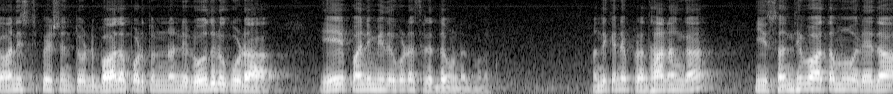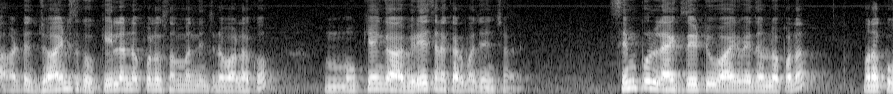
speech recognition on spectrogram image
కానిస్టిపేషన్ తోటి బాధపడుతున్నన్ని రోజులు కూడా ఏ పని మీద కూడా శ్రద్ధ ఉండదు మనకు. అందుకనే ప్రధానంగా ఈ సంధివాతము లేదా అంటే జాయింట్స్కు కీళ్ళ నొప్పులకు సంబంధించిన వాళ్ళకు ముఖ్యంగా విరేచన కర్మ జయించాలి. సింపుల్ లాక్సేటివ్ ఆయుర్వేదం లోపల మనకు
